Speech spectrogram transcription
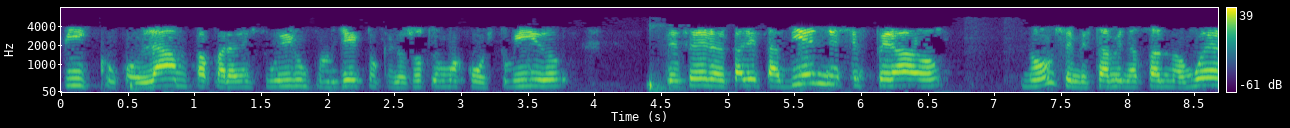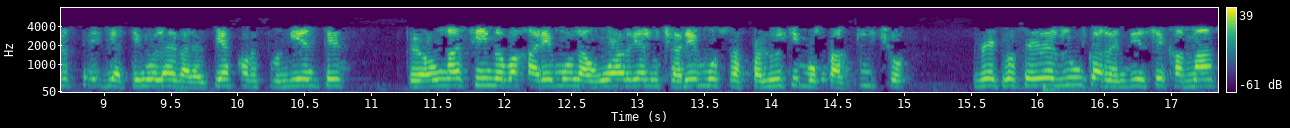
pico con lampa para destruir un proyecto que nosotros hemos construido de ser el alcalde está bien desesperado ¿no? Se me está amenazando a muerte, ya tengo las garantías correspondientes, pero aún así no bajaremos la guardia, lucharemos hasta el último cartucho. Retroceder nunca, rendirse jamás.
